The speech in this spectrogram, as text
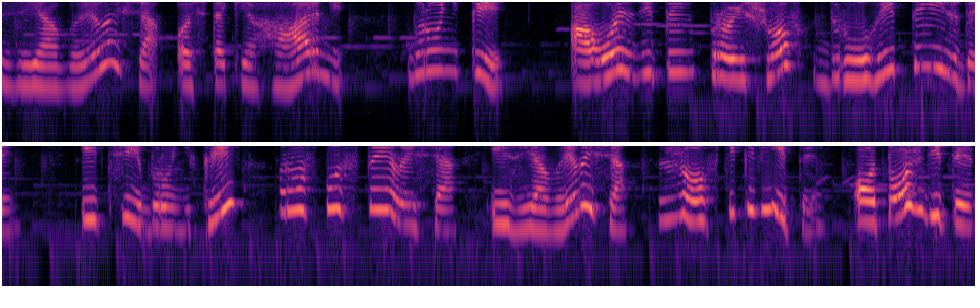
з'явилися ось такі гарні бруньки. А ось діти пройшов другий тиждень, і ці бруньки розпустилися і з'явилися жовті квіти. Отож, діти,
